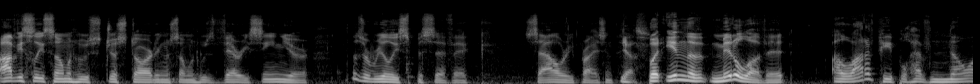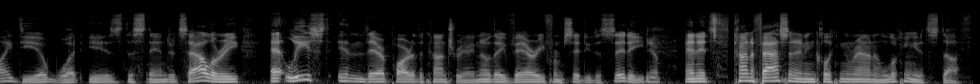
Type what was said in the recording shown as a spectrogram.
obviously someone who's just starting or someone who's very senior, those are really specific salary pricing. Yes. But in the middle of it, a lot of people have no idea what is the standard salary, at least in their part of the country. I know they vary from city to city, Yep. and it's kind of fascinating clicking around and looking at stuff.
